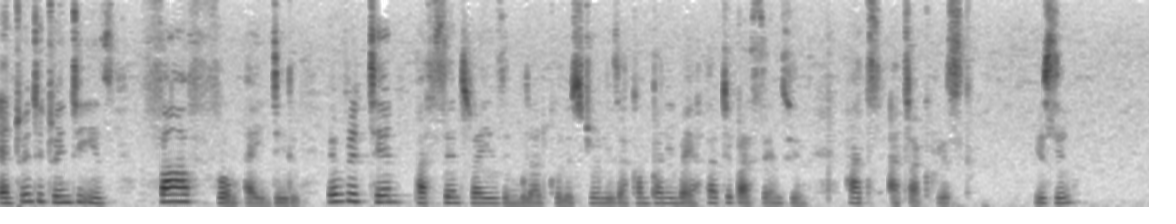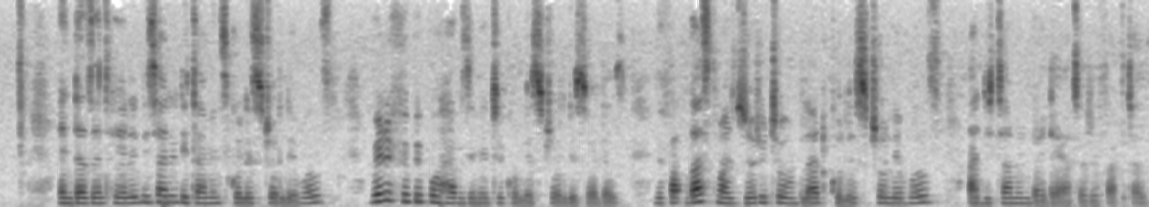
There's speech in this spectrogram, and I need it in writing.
And 2020 is far from ideal. Every 10% rise in blood cholesterol is accompanied by a 30% in heart attack risk. You see? And doesn't hereditary determine cholesterol levels? Very few people have genetic cholesterol disorders. The vast majority of blood cholesterol levels are determined by dietary factors.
